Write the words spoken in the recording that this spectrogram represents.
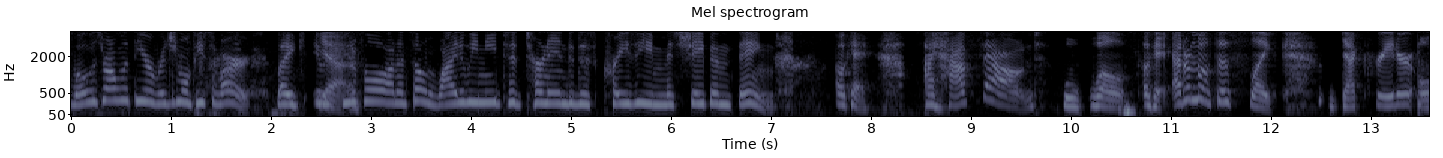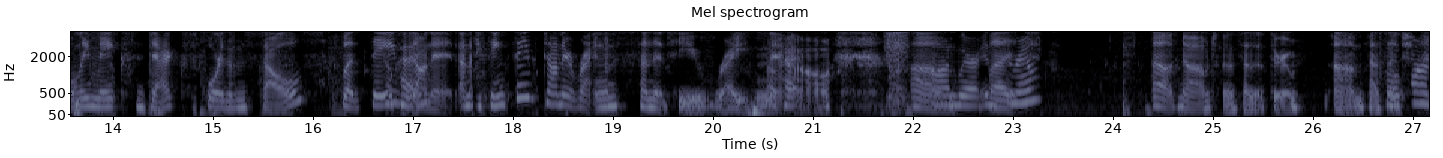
what was wrong with the original piece of art? Like it was Yeah. beautiful on its own. Why do we need to turn it into this crazy misshapen thing? Okay. I have found well, okay, I don't know if this like deck creator only makes decks for themselves, but they've Okay. done it. And I think they've done it right. I'm going to send it to you right now. Um, on where but- Instagram? oh, no, I'm just going to send it through um Oh, message. on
